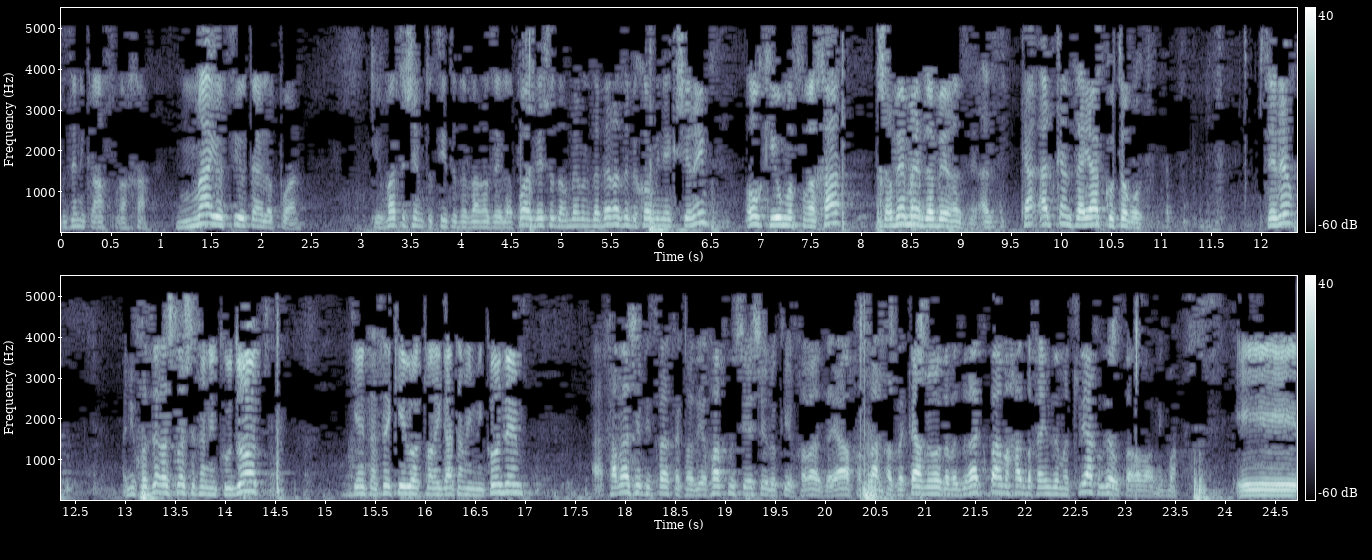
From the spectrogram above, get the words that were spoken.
זה נקרא הפרחה. מה יוציא אותה אל הפועל? קרבת השם תוציא את הדבר הזה אל הפועל, ויש עוד הרבה מה לדבר על זה בכל מיני הקשרים. אור קיום הפרחה, יש הרבה מה לדבר על זה. אז עד כאן זה היה כותרות. בסדר? אני חוזר על שלושת הנקודות. כן, תעשה כאילו כבר הגעת ממקודם. חבל שפספסת, כבר הוכחנו שיש אלוקים, חבל, זו הייתה הוכחה חזקה מאוד, אבל זה רק פעם אחת בחיים זה מצליח, וזהו, כבר עבר, נגמר. אה,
